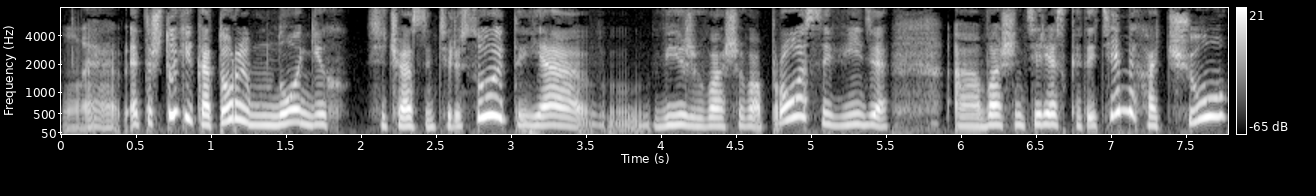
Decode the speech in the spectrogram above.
э, это штуки, которые многих сейчас интересуют, и я вижу ваши вопросы, видя а, ваш интерес к этой теме, хочу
